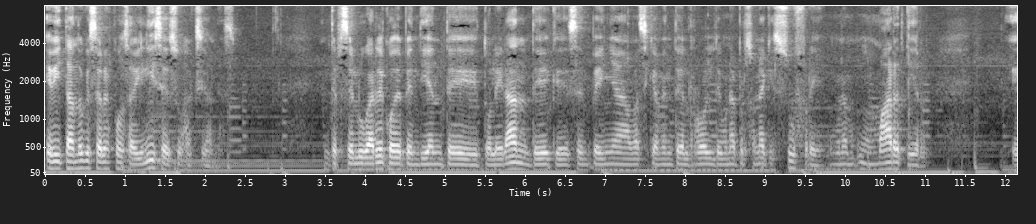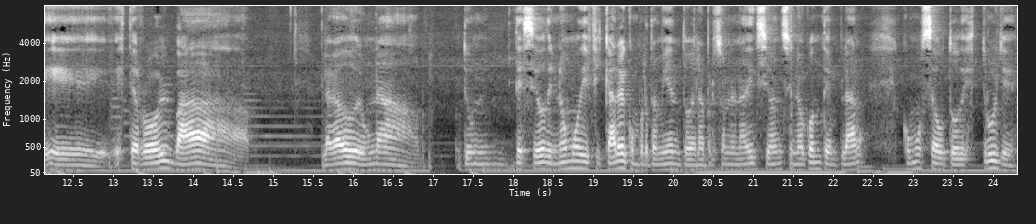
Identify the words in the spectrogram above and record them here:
evitando que se responsabilice de sus acciones. En tercer lugar, el codependiente tolerante, que desempeña básicamente el rol de una persona que sufre, un mártir eh, este rol va plagado de, una, de un deseo de no modificar el comportamiento de la persona en adicción, sino contemplar cómo se autodestruye,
